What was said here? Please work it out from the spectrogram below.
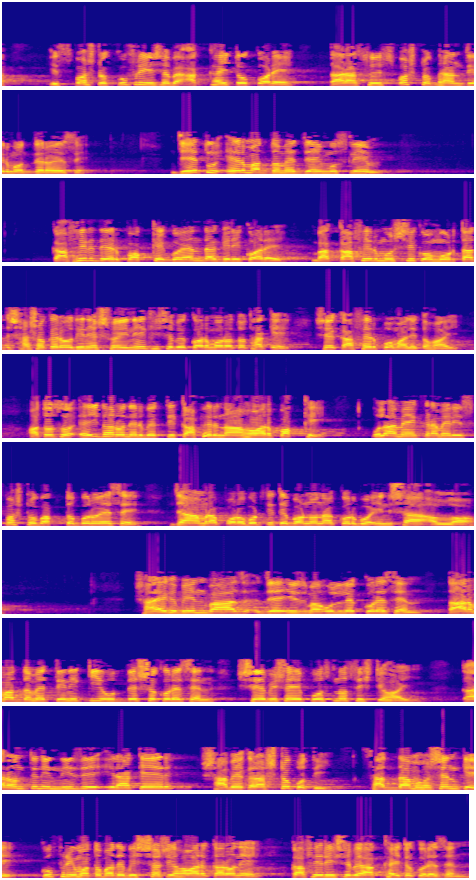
স্পষ্ট কুফরি হিসেবে আখ্যায়িত করে, তারা সুস্পষ্ট ভ্রান্তির মধ্যে রয়েছে। যেহেতু এর মাধ্যমে যেই মুসলিম কাফিরদের পক্ষে গোয়েন্দাগিরি করে বা কাফির মুশিক ও মুরতাদ শাসকের অধীনে সৈনিক হিসেবে কর্মরত থাকে, সে কাফের প্রমাণিত হয়। অথচ এই ধরনের ব্যক্তি কাফের না হওয়ার পক্ষে ওলামে একরামের স্পষ্ট বক্তব্য রয়েছে, যা আমরা পরবর্তীতে বর্ণনা করব ইনশা আল্লাহ শায়েখ বিন বাজ যে ইজমা উল্লেখ করেছেন তার মাধ্যমে তিনি কি উদ্দেশ্য করেছেন সে বিষয়ে প্রশ্ন সৃষ্টি হয়। কারণ তিনি নিজে ইরাকের সাবেক রাষ্ট্রপতি সাদ্দাম হোসেনকে কুফরি মতবাদে বিশ্বাসী হওয়ার কারণে কাফির হিসেবে আখ্যায়িত করেছেন।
